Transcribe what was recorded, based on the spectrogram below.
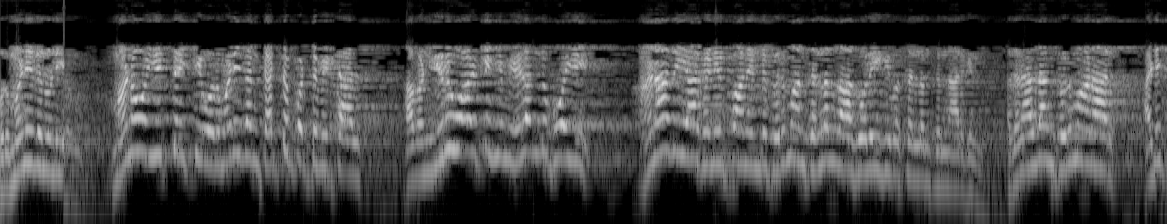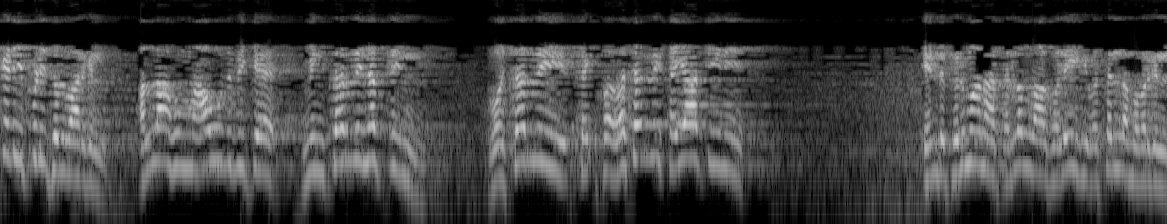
ஒரு மனிதனுடைய மனோ இச்சைக்கு ஒரு மனிதன் கட்டுப்பட்டு விட்டால் அவன் இரு வாழ்க்கையும் இழந்து போய் அனாதையாக நிற்பான் என்று பெருமான் செல்லல்லாஹு அலைஹி செல்லம் சொன்னார்கள். அதனால்தான் பெருமானார் அடிக்கடி இப்படி சொல்வார்கள். அல்லாஹும் ஆவுதுபிக்க மின் சர்ரி நப்சின் சயாத்தீனி என்று பெருமானார் செல்லல்லாஹு அலைஹி வசல்லம் அவர்கள்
